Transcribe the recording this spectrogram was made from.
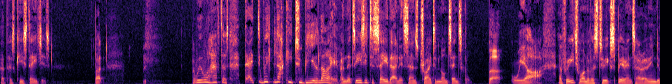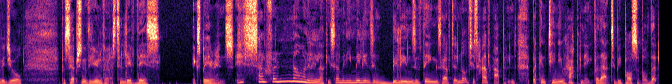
at those key stages. But but we all have those. We're lucky to be alive. And it's easy to say that and it sounds trite and nonsensical, but we are. And for each one of us to experience our own individual perception of the universe, to live this experience, is so phenomenally lucky. So many millions and billions of things have to not just have happened, but continue happening for that to be possible. That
